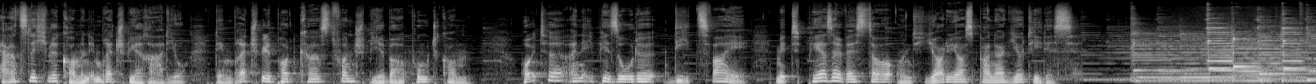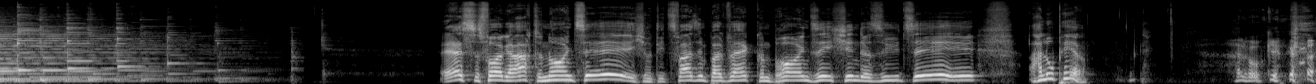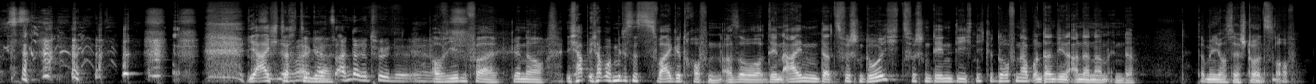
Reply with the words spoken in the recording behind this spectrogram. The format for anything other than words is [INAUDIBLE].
Herzlich willkommen im Brettspielradio, dem Brettspiel-Podcast von Spielbau.com. Heute eine Episode Die 2 mit Per Silvester und Yorios Panagiotidis. Es ist Folge 98 und die zwei sind bald weg und bräuen sich in der Südsee. Hallo Per. Hallo, Georg. [LAUGHS] Ja, ich dachte mir. Ganz andere Töne. Ja. Auf jeden Fall, genau. Ich habe ich hab auch mindestens zwei getroffen. Also den einen dazwischendurch, zwischen denen, die ich nicht getroffen habe, und dann den anderen am Ende. Da bin ich auch sehr stolz drauf. [LAUGHS]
